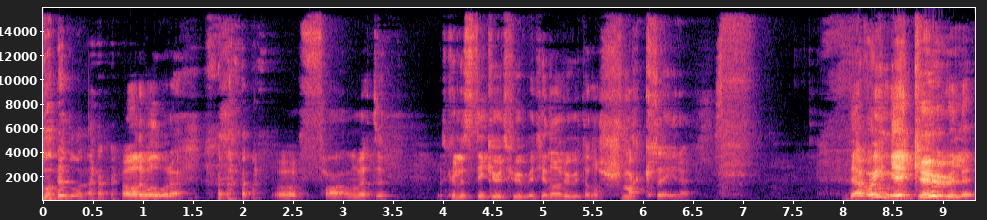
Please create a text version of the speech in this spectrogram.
var det då det? Ja, det var då det. Åh, fan vet du. Jag skulle sticka ut huvudet genom rutan och smack säger det. Det var inget kul!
